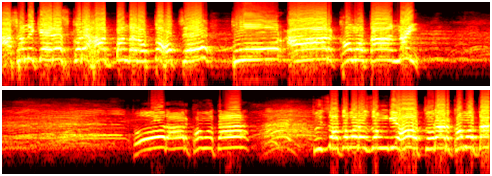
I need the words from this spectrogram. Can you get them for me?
আসামিকে অ্যারেস্ট করে হাত বাঁধার অর্থ হচ্ছে, তোর আর ক্ষমতা নাই। তোর আর ক্ষমতা তুই যত বড় জঙ্গি হ তোর আর ক্ষমতা।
